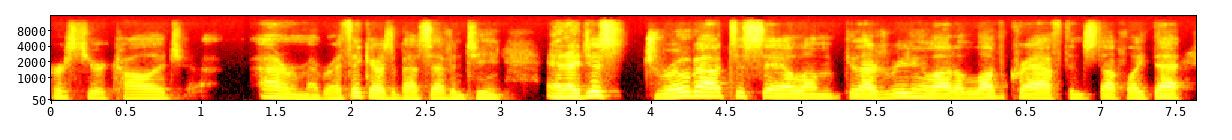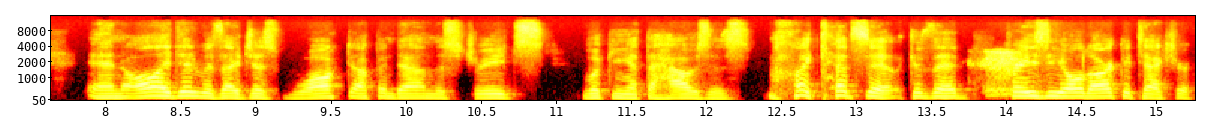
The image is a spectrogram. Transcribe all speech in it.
first year of college. I don't remember. I think I was about 17. And I just drove out to Salem because I was reading a lot of Lovecraft and stuff like that. And all I did was I just walked up and down the streets looking at the houses. like that's it. Because they had crazy old architecture.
